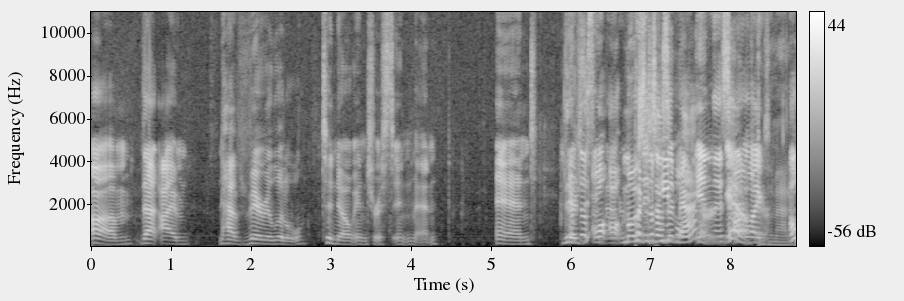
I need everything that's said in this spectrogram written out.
um, that I have very little to no interest in men, and there's doesn't all, most But of it the people matter. in this Yeah. are like, hello,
